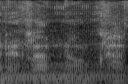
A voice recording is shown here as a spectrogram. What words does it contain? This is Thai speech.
ากนะครับน้องครับ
